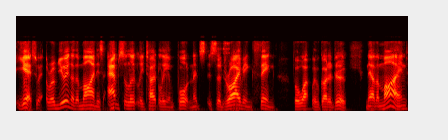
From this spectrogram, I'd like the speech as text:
Yes, renewing of the mind is absolutely, totally important. It's, it's the driving thing for what we've got to do. Now, the mind,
